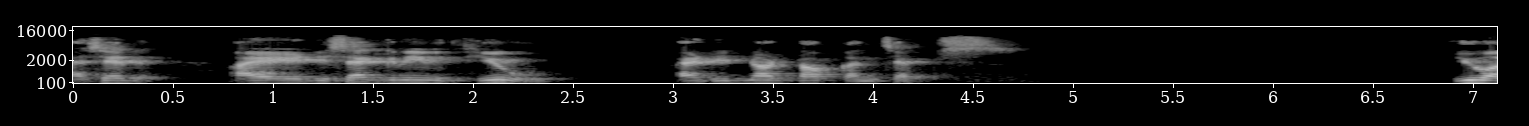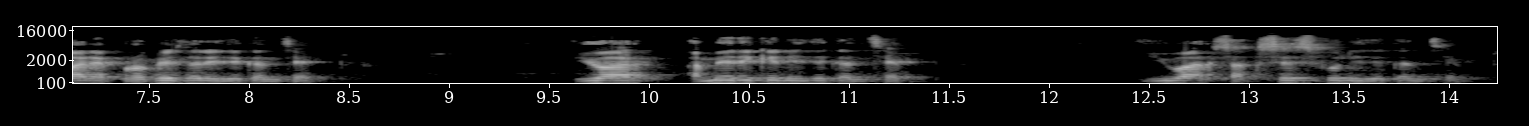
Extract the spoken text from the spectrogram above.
I said, I disagree with you. I did not talk concepts. You are a professor is a concept. You are American is a concept. You are successful is a concept.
